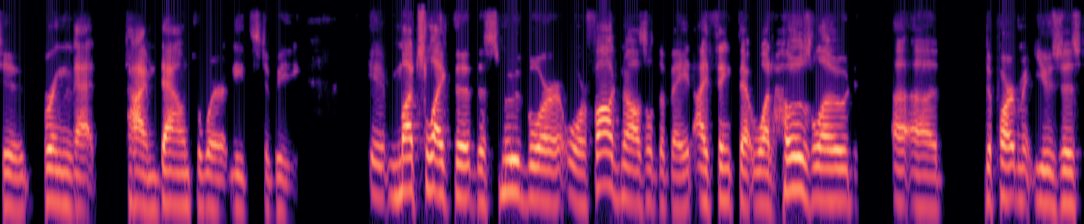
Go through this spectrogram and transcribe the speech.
to bring that time down to where it needs to be. It, much like the, the smoothbore or fog nozzle debate, I think that what hose load uh, uh, department uses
